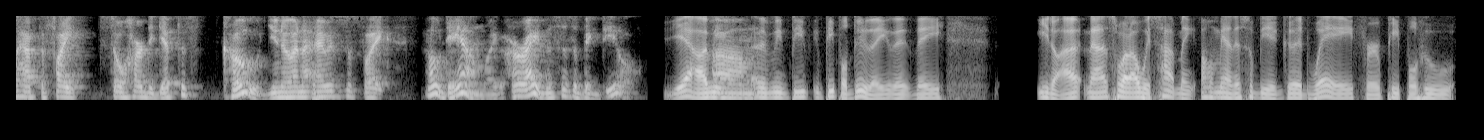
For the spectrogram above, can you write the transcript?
have to fight so hard to get this code, you know. And I was just like oh damn like all right this is a big deal yeah i mean um, i mean people do they they, they you know I, that's what i always thought like oh man this will be a good way for people who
